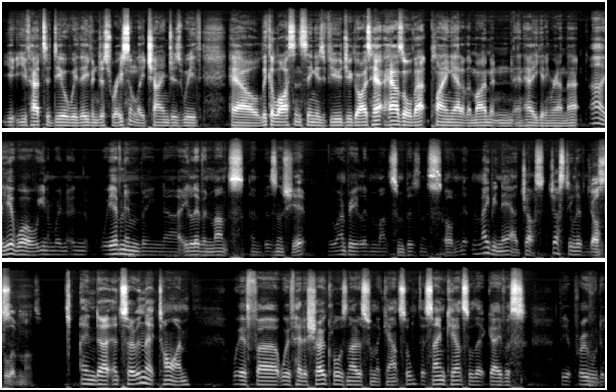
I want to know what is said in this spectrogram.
You, you've had to deal with even just recently changes with how liquor licensing is viewed. You guys, how, how's all that playing out at the moment, and, and how are you getting around that? Ah, yeah. Well, you know, when, we haven't even been uh, eleven months in business yet. We won't be eleven months in business. N- maybe now, just just eleven. Just months. 11 months. And uh, and so in that time, we've uh, we've had a show cause notice from the council, the same council that gave us the approval to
